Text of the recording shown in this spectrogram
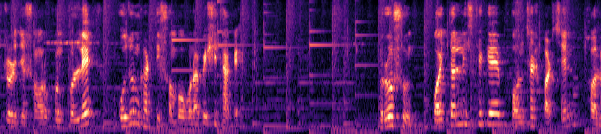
স্টোরেজে সংরক্ষণ করলে ওজন ঘাটতির সম্ভাবনা বেশি থাকে। রসুন পঁয়তাল্লিশ থেকে পঞ্চাশ পার্সেন্ট হল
